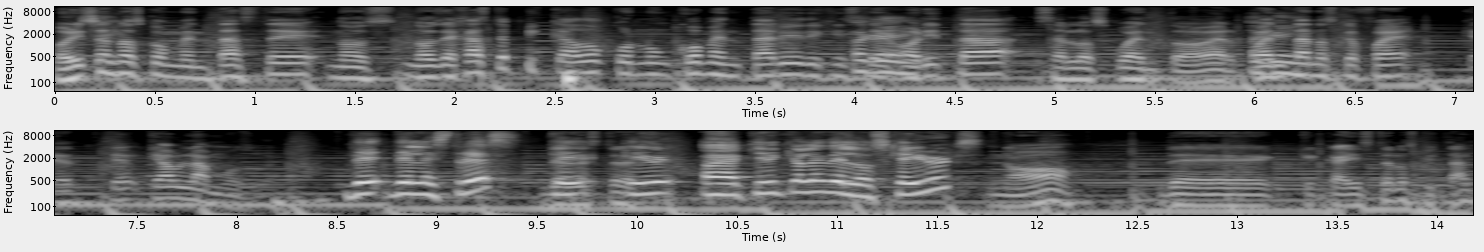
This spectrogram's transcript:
Ahorita Sí. nos comentaste, nos, nos dejaste picado con un comentario y dijiste, ahorita se los cuento. A ver, cuéntanos qué fue, qué, qué- qué hablamos, güey. De- ¿Del estrés? Del De- estrés. que- ah, ¿Quieren que hable de los haters? No, de que caíste al hospital.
